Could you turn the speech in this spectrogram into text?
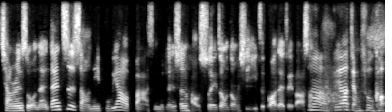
强人所难。但至少你不要把什么人生好衰这种东西一直挂在嘴巴上，啊，不要讲出口。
